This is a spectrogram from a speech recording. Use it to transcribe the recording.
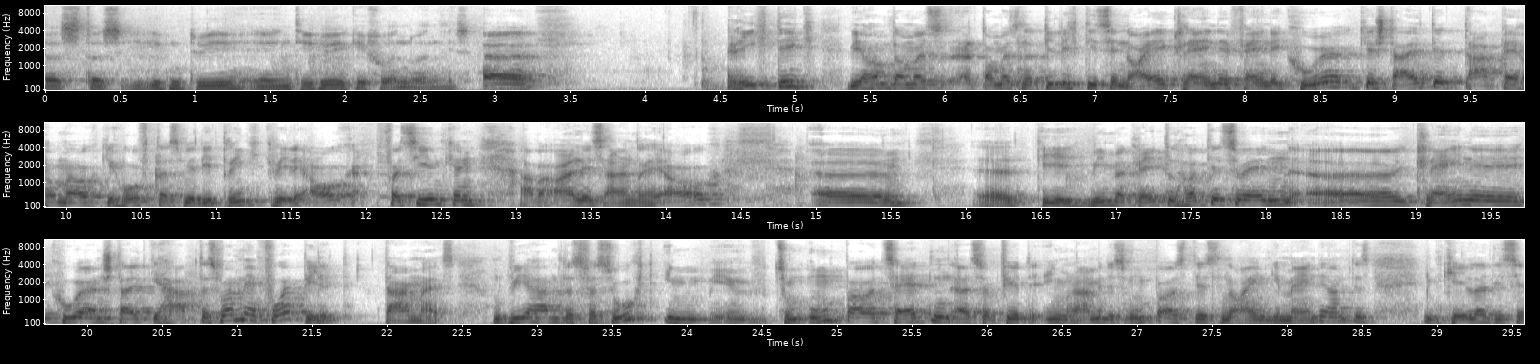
dass das irgendwie in die Höhe gefahren worden ist. Äh, Richtig, wir haben damals, damals natürlich diese neue kleine feine Kur gestaltet. Dabei haben wir auch gehofft, dass wir die Trinkquelle auch forcieren können, aber alles andere auch. Ähm, äh, die Wimmer Gretel hatte so eine äh, kleine Kuranstalt gehabt. Das war mein Vorbild. damals. Und wir haben das versucht, im, im, zum Umbauzeiten, also für, im Rahmen des Umbaus des neuen Gemeindeamtes, im Keller diese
